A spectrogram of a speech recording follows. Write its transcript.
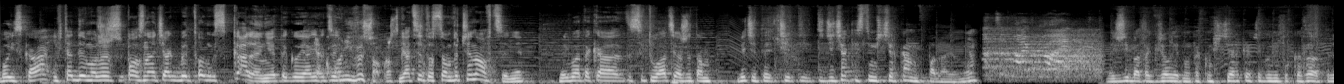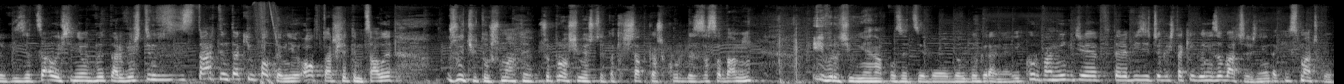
boiska i wtedy możesz poznać jakby tą skalę, nie? Tego jak, Jak oni wysoko Jacy to są wyczynowcy, nie? No i była taka sytuacja, że tam, wiecie, te, ci, te, te dzieciaki z tymi ścierkami wpadają, nie? No i Ziba tak wziął jedną taką ścierkę, czego nie pokazała telewizja, cały się nią wytarł, wiesz, tym startym takim potem, nie, obtarł się tym cały, rzucił tą szmatę, przeprosił jeszcze taki siatkarz, kurde, z zasadami i wrócił nie na pozycję do, do, do grania. I kurwa, nigdzie w telewizji czegoś takiego nie zobaczysz, nie, takich smaczków.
